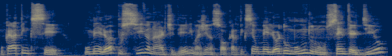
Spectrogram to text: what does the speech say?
o cara tem que ser o melhor possível na arte dele, imagina só, o cara tem que ser o melhor do mundo num center deal.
